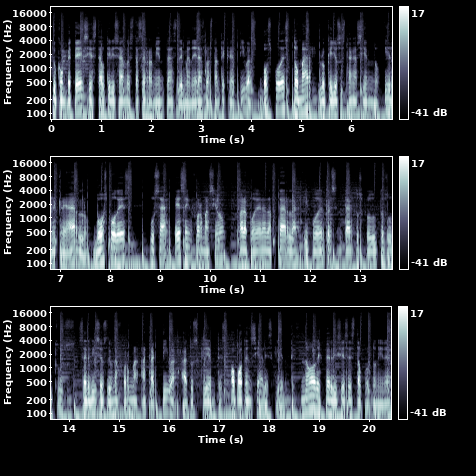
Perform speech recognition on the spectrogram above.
tu competencia está utilizando estas herramientas de maneras bastante creativas. Vos podés tomar lo que ellos están haciendo y recrearlo. Vos podés usar esa información para poder adaptarla y poder presentar tus productos o tus servicios de una forma atractiva a tus clientes o potenciales clientes. No desperdicies esta oportunidad.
